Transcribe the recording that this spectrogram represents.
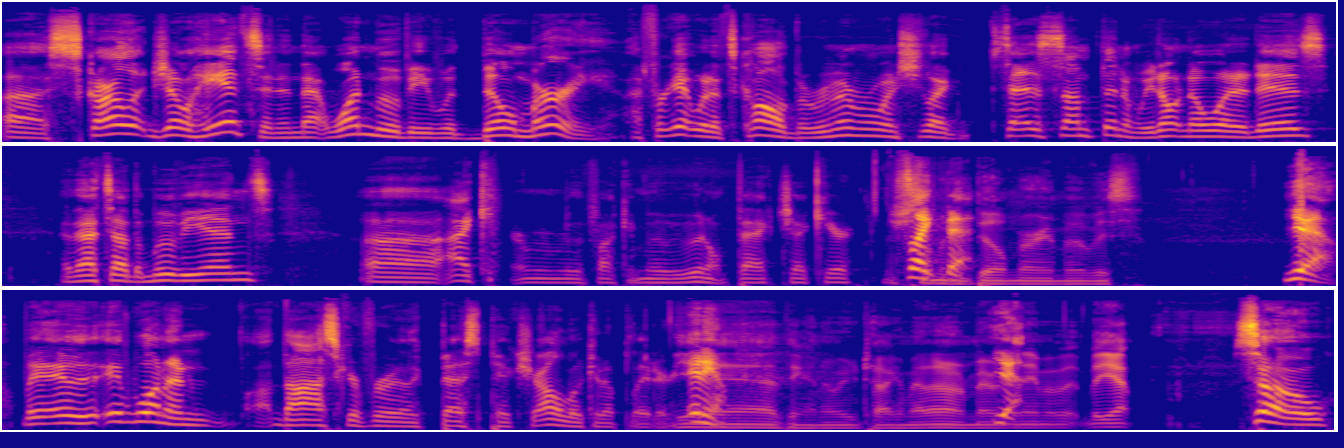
uh, Scarlett Johansson in that one movie with Bill Murray. I forget what it's called, but remember when she like says something and we don't know what it is? And that's how the movie ends? Uh, I can't remember the fucking movie. We don't fact check here. There's it's so like that. Bill Murray movies. Yeah, but it, it won an, the Oscar for like best picture. I'll look it up later. Yeah, Anyhow, I think I know what you're talking about. I don't remember Yeah. the name of it, but yeah. so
